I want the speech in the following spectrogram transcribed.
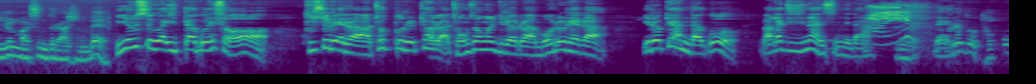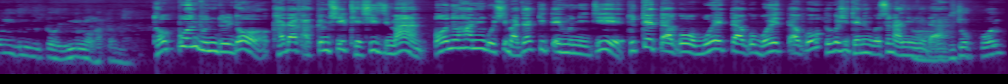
이런 말씀들을 하시는데 이윤수가 있다고 해서 구슬해라, 촛불을 켜라, 정성을 들여라, 뭐를 해라 이렇게 한다고 막아지지는 않습니다. 네. 그래도 덕본 분들도 있는 것 같던데. 덕본 분들도 가다 가끔씩 계시지만 어느 한 곳이 맞았기 때문이지 붙했다고 뭐 했다고 뭐 했다고 그것이 되는 것은 아닙니다. 어, 무조건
